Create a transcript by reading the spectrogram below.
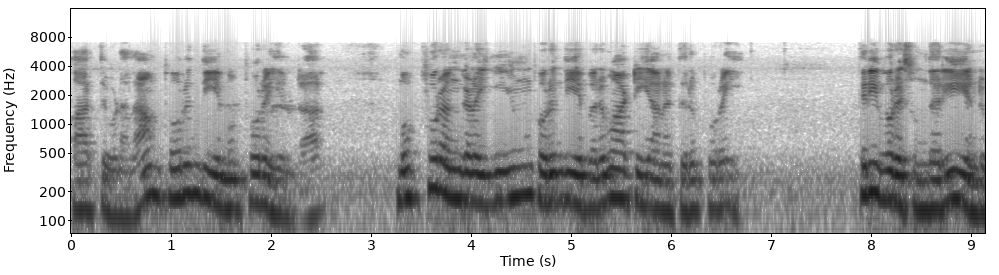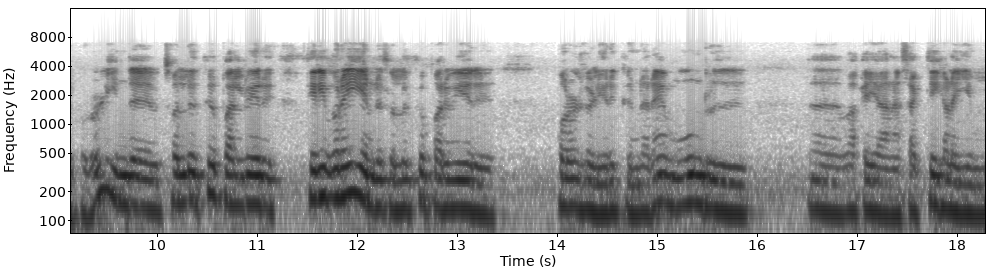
பார்த்து விடலாம். பொருந்திய முப்புரை என்றால் முப்புறங்களையும் பொருந்திய பெருமாட்டியான திருப்புரை திரிபுரை சுந்தரி என்று பொருள். இந்த சொல்லுக்கு பல்வேறு திரிபுரை என்ற சொல்லுக்கு பல்வேறு பொருள்கள் இருக்கின்றன. மூன்று வகையான சக்திகளையும்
